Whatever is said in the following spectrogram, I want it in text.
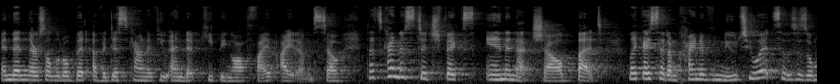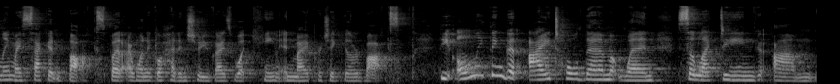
And then there's a little little bit of a discount if you end up keeping all five items. So that's kind of Stitch Fix in a nutshell. But like I said, I'm kind of new to it, so this is only my second box, but I wanna go ahead and show you guys what came in my particular box. The only thing that I told them when selecting um,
